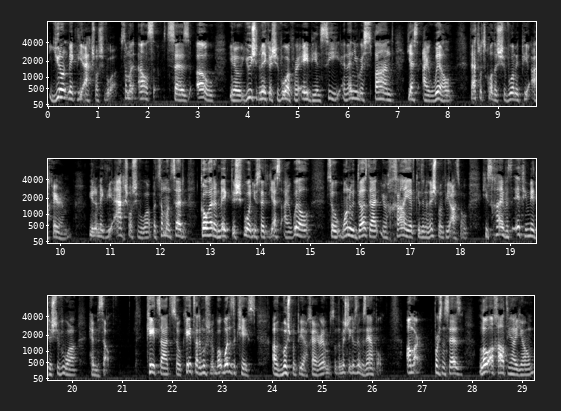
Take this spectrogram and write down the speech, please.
you don't make the actual shavua. Someone else says, "Oh, you know, you should make a shavua for A, B, and C," and then you respond, "Yes, I will." That's what's called a shavua mipi acherim. You didn't make the actual shavua, but someone said, "Go ahead and make the shavua," and you said, "Yes, I will." So one who does that, you're chayev kedin nishma mipi asmo. He's chayev as if he made the shavua himself. Ketzad, so Ketzad, what is the case of mushma pi acherim? So the Mishnah gives an example. Amar, person says, "Lo achalti hayom."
